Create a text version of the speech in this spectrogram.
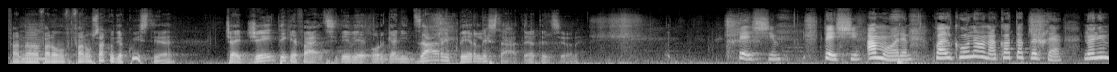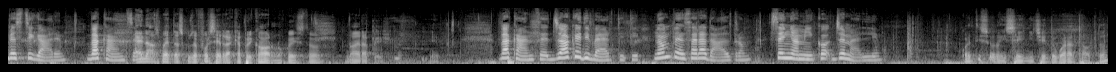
fanno, fanno un, fanno un sacco di acquisti, eh. C'è gente che fa, si deve organizzare per l'estate, attenzione. Pesci, pesci, amore, qualcuno ha una cotta per te, non investigare. Vacanze, Eh no, aspetta, scusa, forse era Capricorno questo? No, era pesce. Vacanze, gioca e divertiti, non pensare ad altro. Segno amico, gemelli. Quanti sono i segni? 148?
